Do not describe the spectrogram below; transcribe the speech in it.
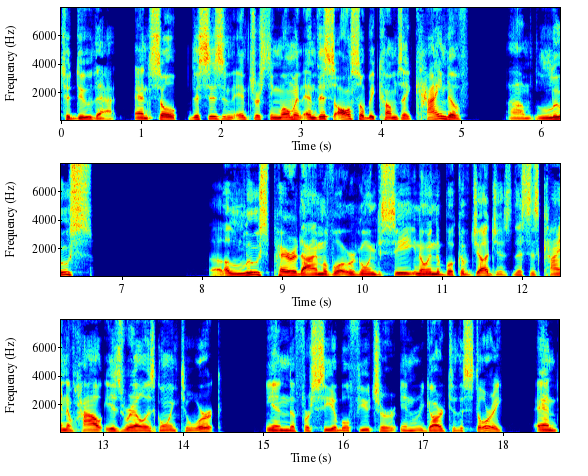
to do that. And so this is an interesting moment. And this also becomes a kind of um, loose, a loose paradigm of what we're going to see, you know, in the book of Judges. This is kind of how Israel is going to work in the foreseeable future in regard to the story. And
